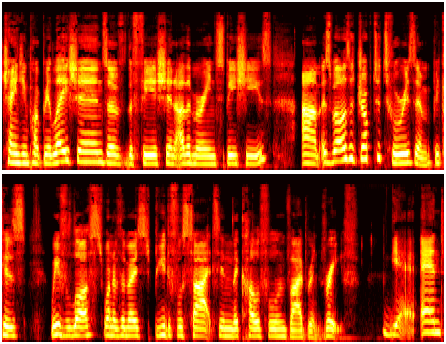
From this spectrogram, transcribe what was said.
changing populations of the fish and other marine species, um, as well as a drop to tourism because we've lost one of the most beautiful sights in the colourful and vibrant reef. Yeah, and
